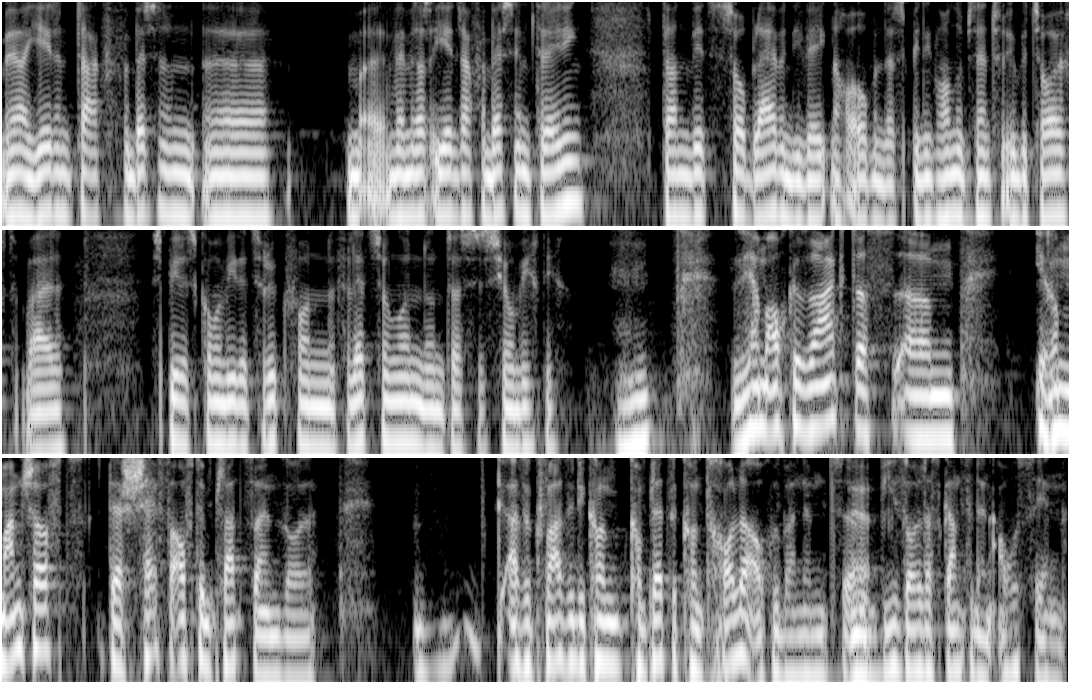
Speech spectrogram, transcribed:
ja, jeden Tag verbessern, wenn wir das jeden Tag verbessern im Training, dann wird es so bleiben, die Weg nach oben. Das bin ich 100% von überzeugt, weil Spieler kommen wieder zurück von Verletzungen und das ist schon wichtig. Mhm. Sie haben auch gesagt, dass ähm, Ihre Mannschaft der Chef auf dem Platz sein soll. Also quasi die kom komplette Kontrolle auch übernimmt. Ähm, ja. Wie soll das Ganze denn aussehen?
